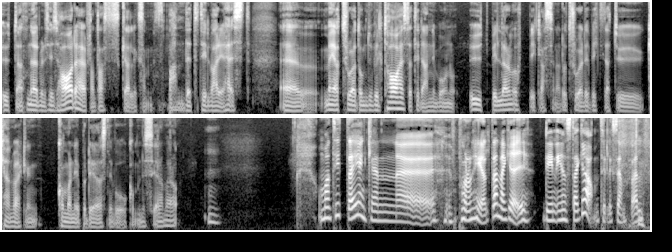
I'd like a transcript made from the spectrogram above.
utan att nödvändigtvis ha det här fantastiska liksom, bandet till varje häst. Eh, men jag tror att om du vill ta hästar till den nivån och utbilda dem upp i klasserna då tror jag det är viktigt att du kan verkligen komma ner på deras nivå och kommunicera med dem. Mm. Om man tittar egentligen eh, på en helt annan grej, din Instagram till exempel.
